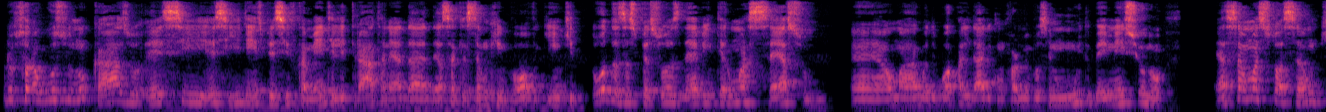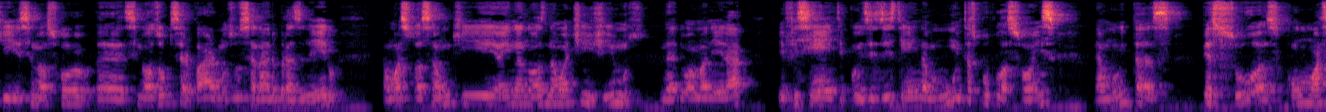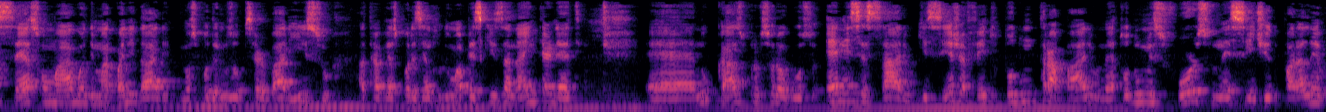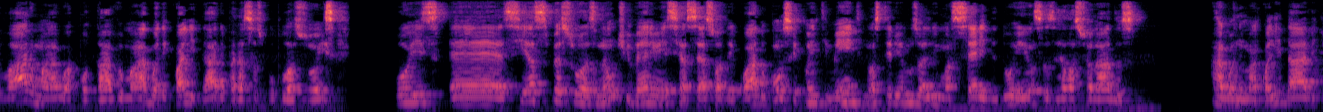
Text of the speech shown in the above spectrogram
Professor Augusto, no caso, esse, esse item especificamente, ele trata né, da, dessa questão que envolve em que todas as pessoas devem ter um acesso é, a uma água de boa qualidade, conforme você muito bem mencionou. Essa é uma situação que, se nós, for, é, se nós observarmos o cenário brasileiro, é uma situação que ainda nós não atingimos né, de uma maneira eficiente, pois existem ainda muitas populações, né, muitas pessoas com acesso a uma água de má qualidade. Nós podemos observar isso através, por exemplo, de uma pesquisa na internet. É, no caso, professor Augusto, é necessário que seja feito todo um trabalho, né, todo um esforço nesse sentido para levar uma água potável, uma água de qualidade para essas populações, pois é, se as pessoas não tiverem esse acesso adequado, consequentemente, nós teríamos ali uma série de doenças relacionadas à água de má qualidade,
